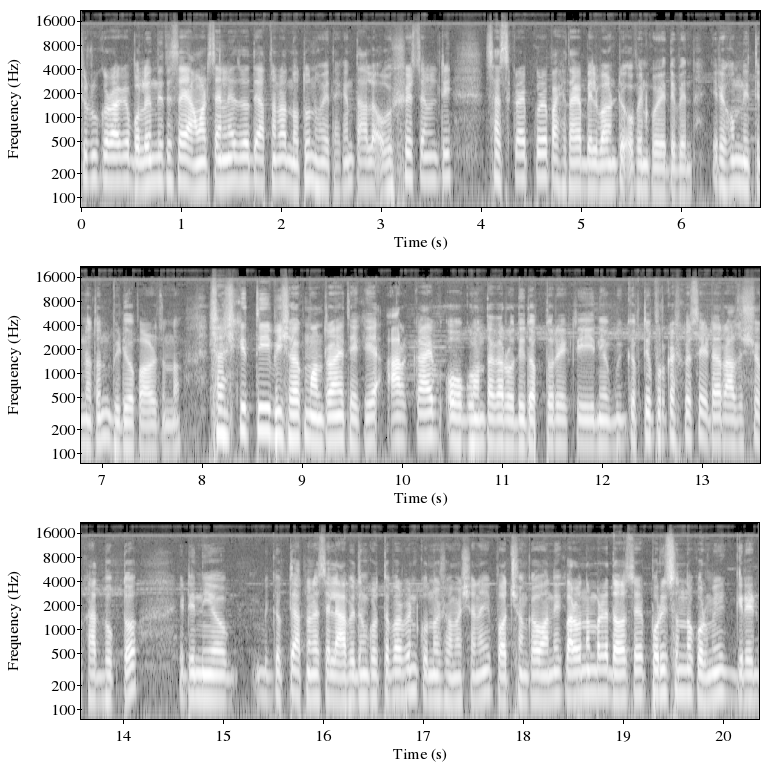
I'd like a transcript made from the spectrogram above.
শুরু করার আগে বলে নিতে চাই, আমার চ্যানেলে যদি আপনারা নতুন হয়ে থাকেন, তাহলে অবশ্যই চ্যানেলটি সাবস্ক্রাইব করে পাশে থাকা বেল বাটনটি ওপেন করে দেবেন। এরকম নিত্য নতুন ভিডিও পাওয়ার জন্য। সংস্কৃতি বিষয়ক মন্ত্রণালয় থেকে আর্কাইভ ও গ্রন্থাগার অধিদপ্তরে একটি নিয়োগ বিজ্ঞপ্তি প্রকাশ করেছে। এটা রাজস্ব খাতভুক্ত। এটি নিয়োগ বিজ্ঞপ্তি আপনারা চাইলে আবেদন করতে পারবেন, কোনো সমস্যা নেই। পদ সংখ্যাও অনেক। বারো নম্বরে দেওয়া আছে, পরিচ্ছন্ন কর্মী গ্রেড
